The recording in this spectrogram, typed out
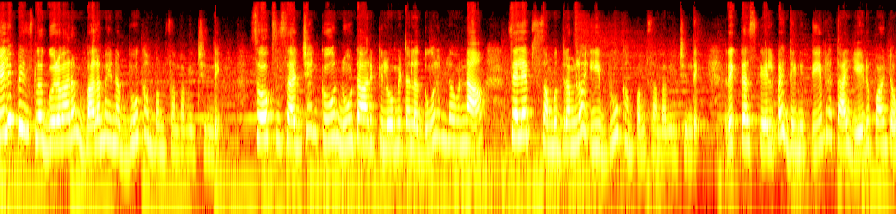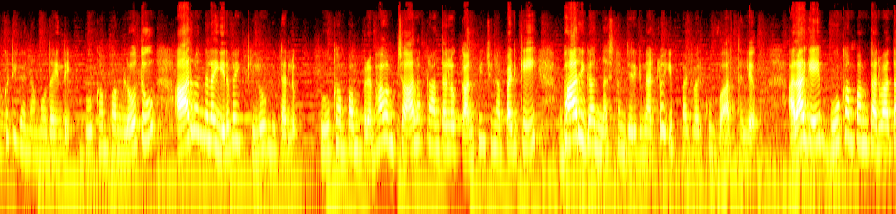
ఫిలిప్పీన్స్లో గురువారం బలమైన భూకంపం సంభవించింది. సోక్స్ సర్జన్కు నూట ఆరు కిలోమీటర్ల దూరంలో ఉన్న సెలెబ్స్ సముద్రంలో ఈ భూకంపం సంభవించింది. రిక్టర్ స్కేల్ పై దీని తీవ్రత ఏడు పాయింట్ ఒకటిగా నమోదైంది. భూకంపం లోతు ఆరు వందల ఇరవై కిలోమీటర్లు. భూకంపం ప్రభావం చాలా ప్రాంతాల్లో కనిపించినప్పటికీ భారీగా నష్టం జరిగినట్లు ఇప్పటి వరకు వార్తలు లేవు. అలాగే భూకంపం తర్వాత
